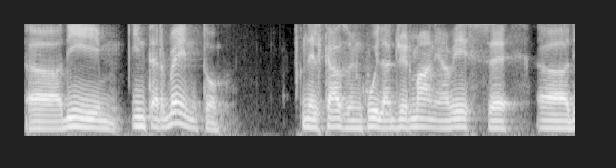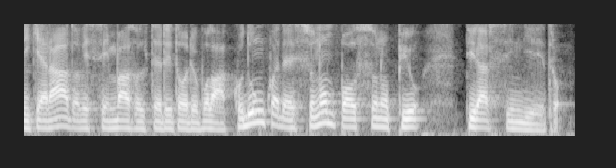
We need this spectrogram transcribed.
uh, di intervento nel caso in cui la Germania avesse uh, dichiarato, avesse invaso il territorio polacco. Dunque adesso non possono più tirarsi indietro.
